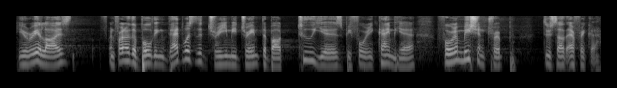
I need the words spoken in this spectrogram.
he realized, in front of the building, that was the dream he dreamed about two years before he came here for a mission trip to South Africa.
